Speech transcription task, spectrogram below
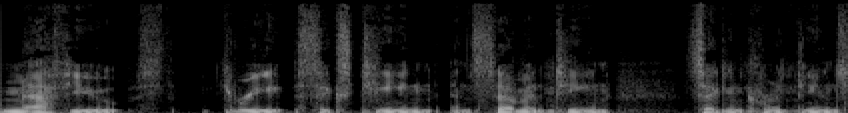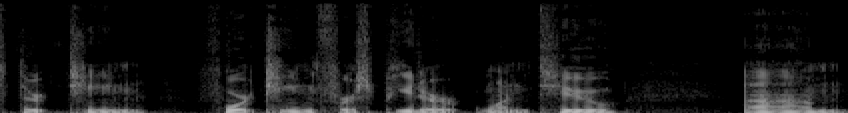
Matthew 3 16 and 17, 2 Corinthians 13 14, 1 Peter 1 2. Um,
